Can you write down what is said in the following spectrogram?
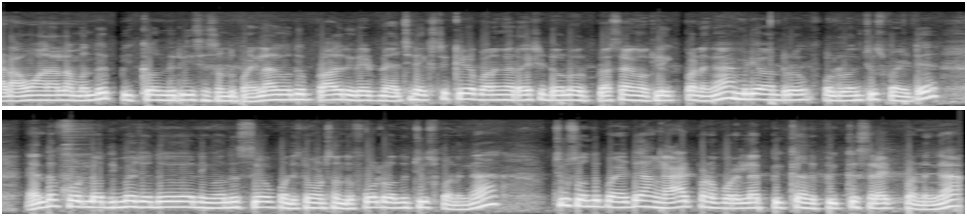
ஆட் ஆகும். அதனால் நம்ம வந்து பிக் வந்து ரீசைஸ் வந்து பண்ணிக்கலாம் அது வந்து ப்ராஜெக்ட் கிரியேட் பண்ணியாச்சு நெக்ஸ்ட் கீழே பாருங்கள் ரைட் டவுன் ஒரு ப்ளஸ் ஆகும் கிளிக் பண்ணுங்கள் மீடியா வந்து ஃபோல்டர் வந்து சூஸ் பண்ணிவிட்டு எந்த ஃபோல்டர் வந்து இமேஜ் வந்து நீங்கள் வந்து சேவ் பண்ணிட்டு ஒன்ஸ் அந்த ஃபோல்டர் வந்து சூஸ் பண்ணுங்கள் சூஸ் வந்து பண்ணிவிட்டு அங்கே ஆட் பண்ண போகிறீங்களா பிக் அந்த பிக்கு செலக்ட் பண்ணுங்கள்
